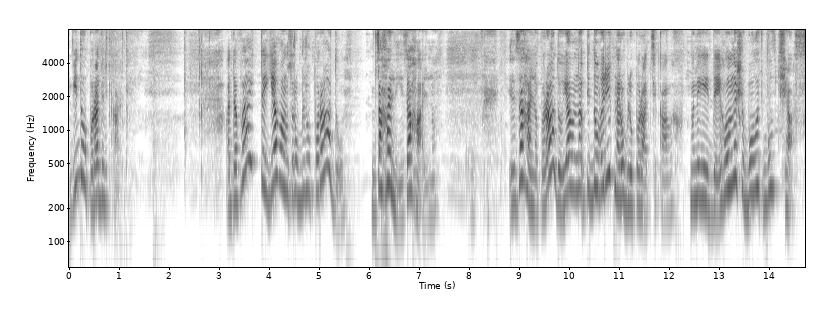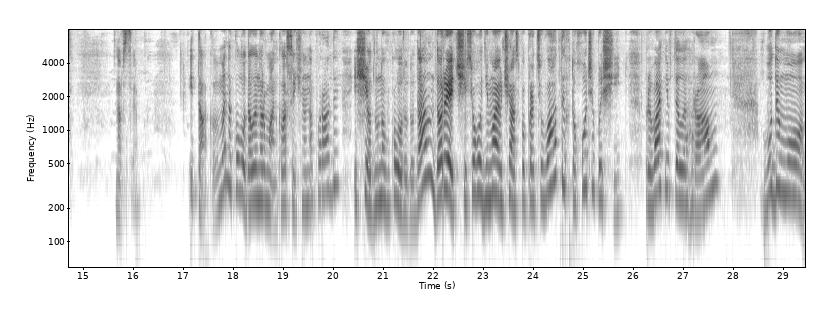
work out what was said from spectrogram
відео поради від карт. А давайте я вам зроблю пораду взагалі, загально загальну пораду. Я під Новий рік не роблю порад цікавих. У мене є ідеї. Головне, щоб був час на все. І так, у мене колода Ленорман класична на поради. І ще одну нову колоду додам. До речі, сьогодні маю час попрацювати. Хто хоче, пишіть. Приватні в Телеграм. Будемо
